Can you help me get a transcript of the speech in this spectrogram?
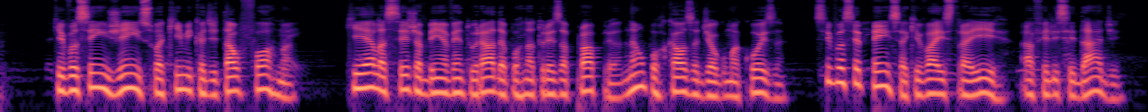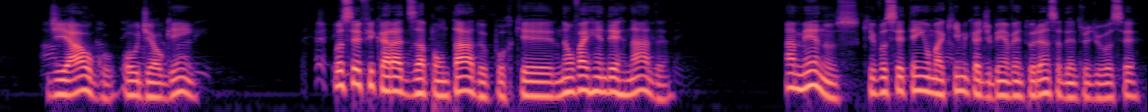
que você engenhe sua química de tal forma que ela seja bem-aventurada por natureza própria, não por causa de alguma coisa. Se você pensa que vai extrair a felicidade de algo ou de alguém, você ficará desapontado porque não vai render nada, a menos que você tenha uma química de bem-aventurança dentro de você.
